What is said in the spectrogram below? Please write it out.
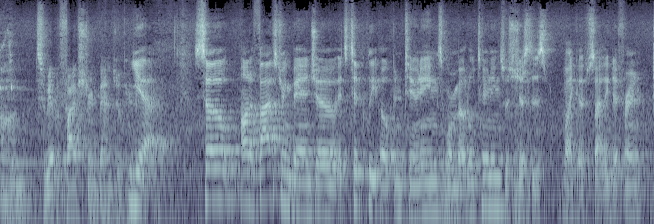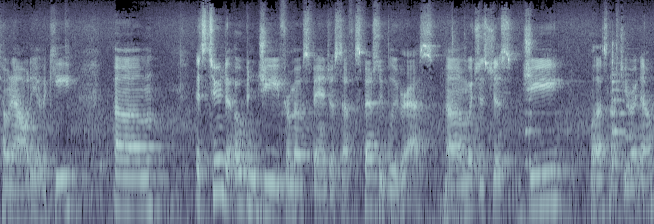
on? So we have a five-string banjo here. Yeah. So on a five-string banjo, it's typically open tunings or modal tunings, which just is like a slightly different tonality of a key. Um, it's tuned to open G for most banjo stuff, especially bluegrass, um, which is just G. Well, that's not G right now.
